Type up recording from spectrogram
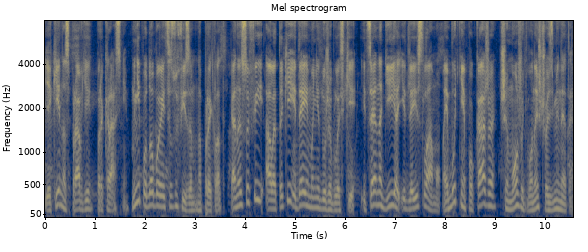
які насправді прекрасні. Мені подобається суфізм, наприклад. Я не суфій, але такі ідеї мені дуже близькі, і це надія і для ісламу. Майбутнє покаже, чи можуть вони щось змінити.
